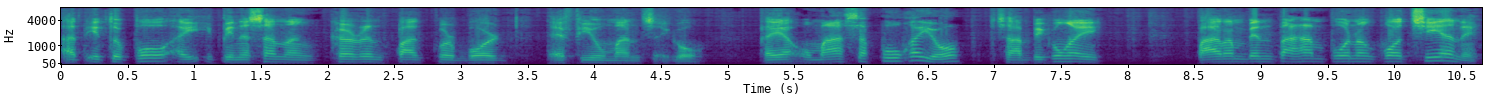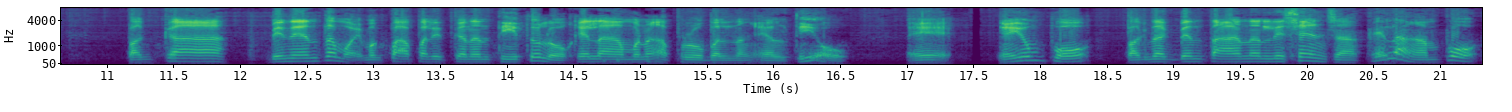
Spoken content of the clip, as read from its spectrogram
At ito po ay ipinasa ng current PAGCOR board a few months ago. Kaya umasa po kayo, sabi ko nga eh, parang bentahan po ng kotse yan eh. Pagka binenta mo, eh, magpapalit ka ng titulo, kailangan mo ng approval ng LTO. Eh, ngayon po, pag nagbentahan ng lisensya, kailangan po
